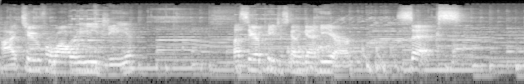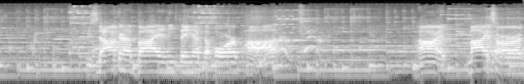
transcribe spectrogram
Alright, two for Waluigi. Let's see what Peach is gonna get here. Six. She's not gonna buy anything at the ore pot. Alright, my turn.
